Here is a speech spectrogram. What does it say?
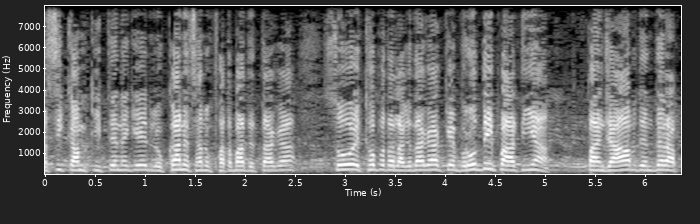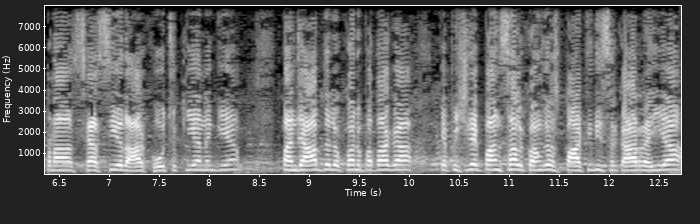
ਅਸੀਂ ਕੰਮ ਕੀਤੇ ਨੇਗੇ, ਲੋਕਾਂ ਨੇ ਸਾਨੂੰ ਫਤਵਾ ਦਿੱਤਾਗਾ। ਸੋ ਇੱਥੋਂ ਪਤਾ ਲੱਗਦਾਗਾ ਕਿ ਵਿਰੋਧੀ ਪਾਰਟੀਆਂ ਪੰਜਾਬ ਦੇ ਅੰਦਰ ਆਪਣਾ ਸਿਆਸੀ ਆਧਾਰ ਖੋ ਚੁੱਕੀਆਂ ਨੇਗੀਆਂ। ਪੰਜਾਬ ਦੇ ਲੋਕਾਂ ਨੂੰ ਪਤਾਗਾ ਕਿ ਪਿਛਲੇ 5 ਸਾਲ ਕਾਂਗਰਸ ਪਾਰਟੀ ਦੀ ਸਰਕਾਰ ਰਹੀ ਆ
